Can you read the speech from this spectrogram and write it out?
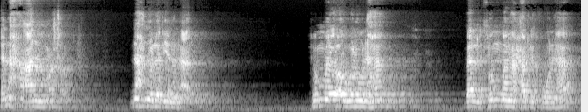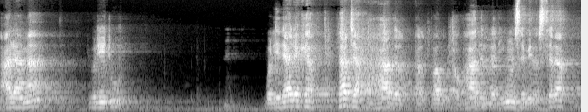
تنحى عن المعترك نحن الذين نعلم. ثم يؤولونها. بل ثم يحرفونها على ما يريدون. ولذلك فتح هذا القول أو هذا الذي ينسب إلى السلف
